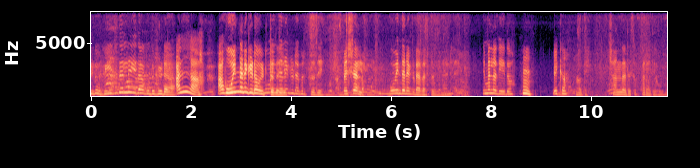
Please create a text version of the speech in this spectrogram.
ಇದು ಬೀಜದಲ್ಲೇ ಇದು ಇದಾಗುದು ಗಿಡ. ಅಲ್ಲ ಆ ಹೂವಿಂದನೇ ಗಿಡ ಇಡ್ತದೆ ಗಿಡ ಬರ್ತದೆ. ಸ್ಪೆಷಲ್ ಹೂವಿಂದನೇ ಗಿಡ ಬರ್ತದೆ ನೋಡಿ. ನಿಮ್ಮಲ್ಲದೇ ಇದು? ಹ್ಞೂ ಬೇಕಾ? ಹೌದೇ. ಚಂದ ಅದೇ ಸೂಪರ್ ಅದೇ ಹೂವು.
